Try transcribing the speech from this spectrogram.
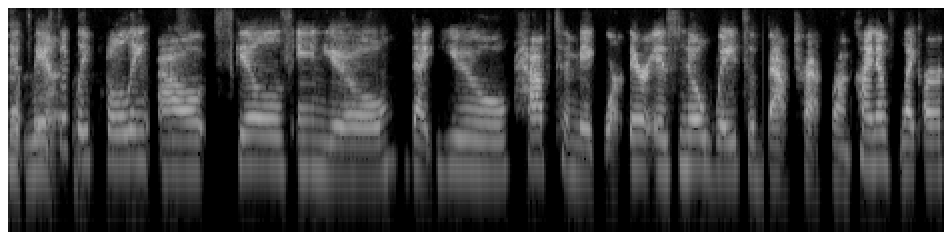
It's man. basically pulling out skills in you that you have to make work. There is no way to backtrack from. Kind of like our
